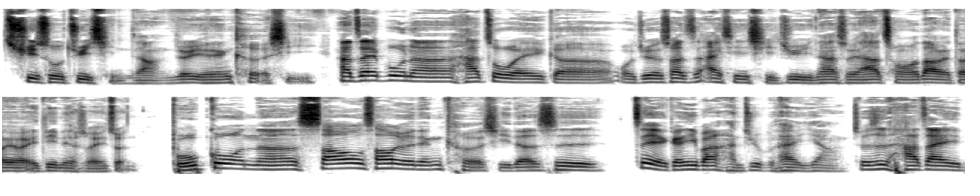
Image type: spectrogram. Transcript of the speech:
叙述剧情这样，就有点可惜。那这一部呢，它作为一个我觉得算是爱情喜剧，那所以它从头到尾都有一定的水准。不过呢，稍稍有点可惜的是，这也跟一般韩剧不太一样，就是它在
